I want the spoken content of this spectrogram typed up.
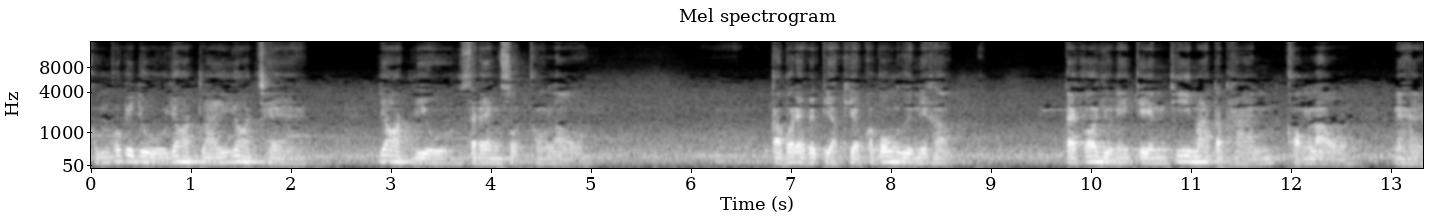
ผมก็ไปดูยอดไลค์ยอดแชร์ ยอดวิวแสดงสดของเรา กับบ่ได้ไปเปรียบเทียบกับวงอื่นนี่ครับ แต่ก็อยู่ในเกณฑ์ที่มาตรฐานของเรานะฮะ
